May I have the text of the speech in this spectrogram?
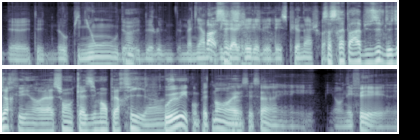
de- de- d'opinion ou de, Hmm. de- de manière Ah, c'est d'envisager les- les- l'espionnage. quoi. Ça serait pas abusif de dire qu'il y a une relation quasiment père-fille. hein. Oui, oui, complètement, ouais, Hmm. c'est ça. Et, et en effet, euh,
